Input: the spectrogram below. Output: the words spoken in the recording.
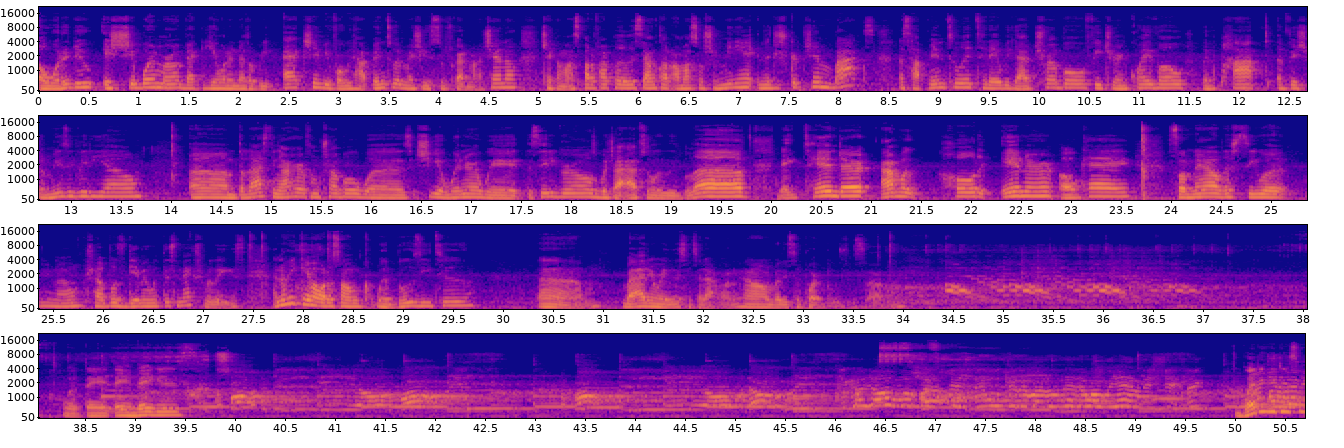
Oh, what to do? It's your boy Merril back again with another reaction. Before we hop into it, make sure you subscribe to my channel. Check out my Spotify playlist, SoundCloud, all my social media in the description box. Let's hop into it. Today we got Trouble featuring Quavo with Popped official music video. Um, the last thing I heard from Trouble was she a winner with the City Girls, which I absolutely loved. Big tender. I'm a hold inner, okay? So now let's see what, you know, Trouble's giving with this next release. I know he came out with a song with Boosie too. Um, but I didn't really listen to that one. I don't really support Boosie, so. What, they, they in Vegas? What did he just say?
